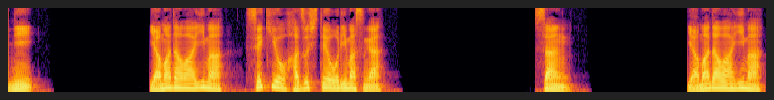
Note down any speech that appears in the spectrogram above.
2山田は今席を外しておりますが3山田は今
